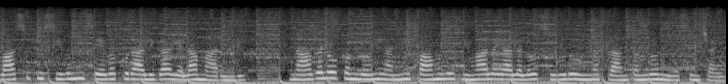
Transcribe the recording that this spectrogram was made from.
వాసుకి శివుని సేవకురాలిగా ఎలా మారింది? నాగలోకంలోని అన్ని పాములు హిమాలయాలలో శివుడు ఉన్న ప్రాంతంలో నివసించాయి.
